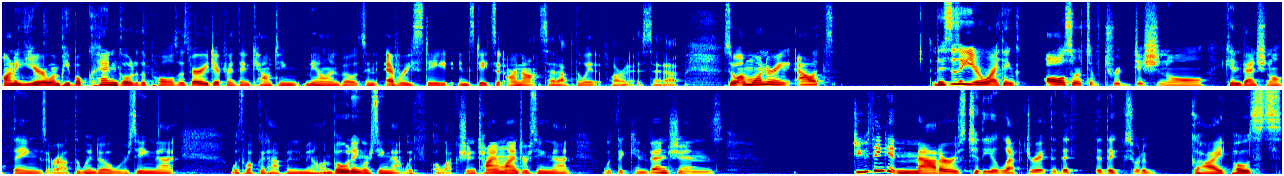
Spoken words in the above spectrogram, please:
on a year when people can go to the polls is very different than counting mail in votes in every state in states that are not set up the way that Florida is set up. So I'm wondering, Alex, this is a year where I think all sorts of traditional, conventional things are out the window. We're seeing that with what could happen in mail in voting, we're seeing that with election timelines, we're seeing that with the conventions. Do you think it matters to the electorate that the, that the sort of guideposts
